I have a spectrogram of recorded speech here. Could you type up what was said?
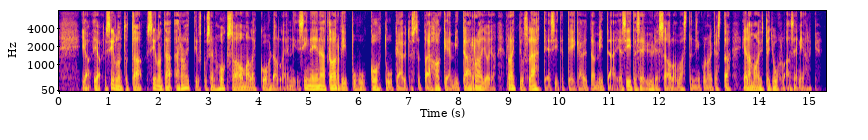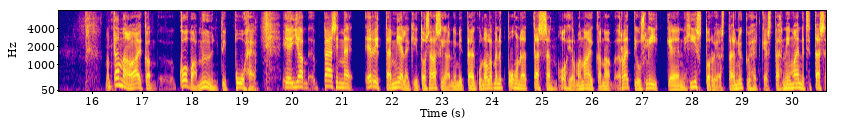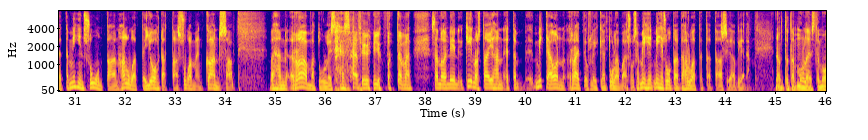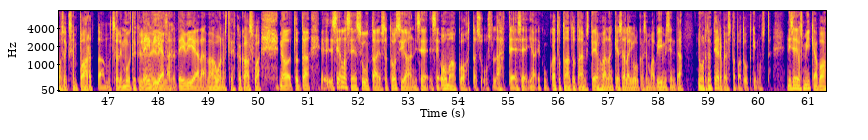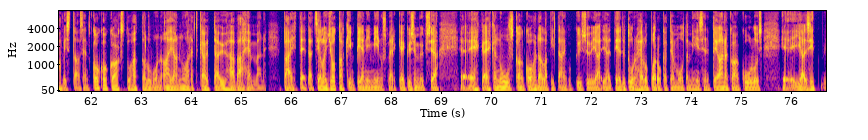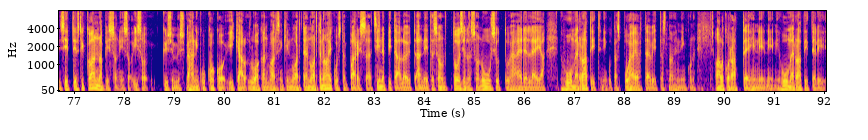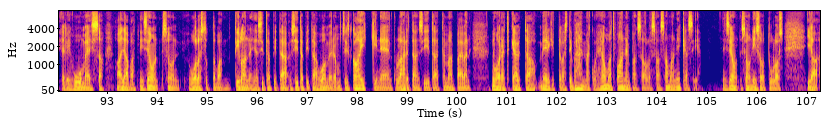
Ja, ja silloin, tota, silloin tämä raittius, kun sen hoksaa omalle kohdalleen, niin siinä ei enää tarvii puhua kohtuukäytöstä tai hakea mitään rajoja. Raittius lähtee siitä, että ei käytetä mitään ja siitä se yhdessäolo vasta niin kuin oikeastaan elämä on yhtä juhlaa sen jälkeen. No tämä on aika kova myyntipuhe. Ja pääsimme erittäin mielenkiintoisen asiaan, nimittäin kun olemme nyt puhuneet tässä ohjelman aikana raittiusliikkeen historiasta ja nykyhetkestä, niin mainitsit tässä, että mihin suuntaan haluatte johdattaa Suomen kansaa vähän raamatulliseen sävyyn jopa tämän sanoin, niin kiinnostaa ihan, että mikä on raittiusliikkeen tulevaisuus ja mihin, mihin suuntaan te haluatte tätä asiaa viedä? No tota, mulla ei ole sitä Mooseksen partaa, mutta se oli muuta kyllä ei ihan vielä. Hyvin, ei vielä, vähän huonosti ehkä kasvaa. No tota, sellaiseen suuntaan, jossa tosiaan niin se, se omakohtaisuus lähtee. Se, ja kun katsotaan tota esimerkiksi THLn kesällä julkaisemaa viimeisintä nuorten terveystapatutkimusta, niin se jos mikä vahvistaa sen, että koko 2000-luvun ajan nuoret käyttää yhä vähemmän päihteitä. Että siellä on jotakin pieniä miinusmerkkejä, kysymyksiä. Ehkä, ehkä nuuskan kohdalla pitää niin kysyä ja, ja tietyt urheiluporukat ja muuta, mihin se nyt ei ainakaan kuuluisi. Ja sitten sit tietysti kannabis on iso, iso kysymys, vähän niin kuin koko ikäluokan, varsinkin nuorten ja nuorten aikuisten parissa, että sinne pitää löytää niitä. Se on, toisilla se on uusi juttu yhä edelleen ja huumeratit, niin kuin tässä puheenjohtaja viittasi noihin niin kuin alkoratteihin, niin, niin, niin huumeratit eli, eli huumeissa ajavat, niin se on, se on huolestuttava tilanne ja sitä pitää, sitä pitää huomioida. Mutta siis kaikkineen, kun lähdetään siitä, että tämän päivän nuoret käyttää merkittävästi vähemmän kuin he omat vanhempansa ollessaan samanikäisiä niin se on, se on iso tulos. Ja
